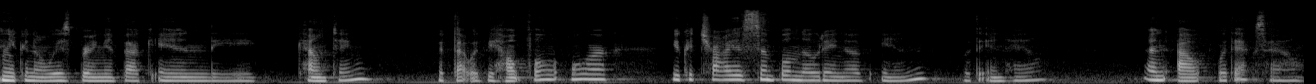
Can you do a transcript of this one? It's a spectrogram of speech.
And you can always bring it back in the counting, if that would be helpful, or you could try a simple noting of in with the inhale and out with exhale.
